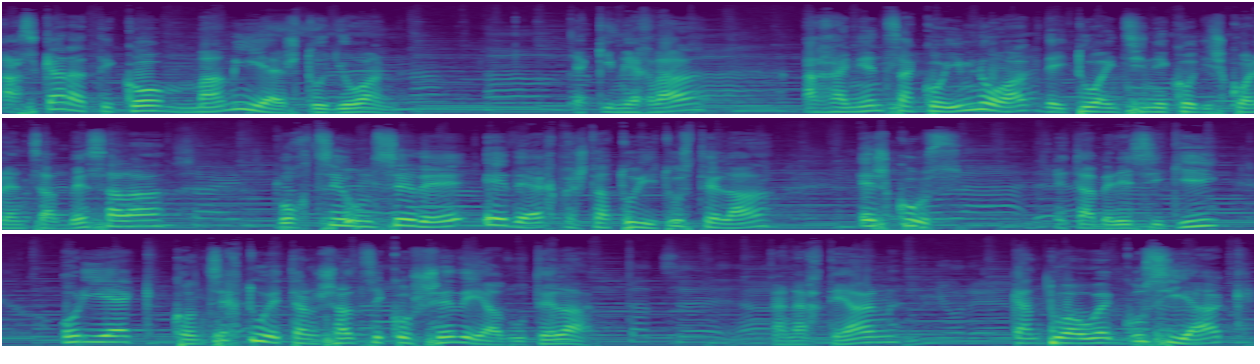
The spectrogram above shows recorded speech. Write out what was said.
Azkarateko Mamia estudioan. Jakimer da, againentzako himnoak deitu haintzineko diskoarentzat bezala, bortzeun CD eder prestatu dituztela, eskuz eta bereziki horiek kontzertuetan saltzeko sedea dutela. Anartean, kantu hauek guziak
